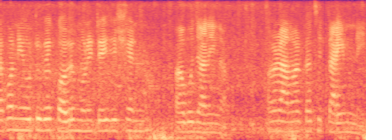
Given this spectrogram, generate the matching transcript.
এখন ইউটিউবে কবে মনিটাইজেশন পাবো জানি না। কারণ আমার কাছে টাইম নেই।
